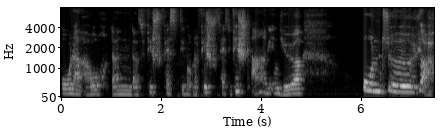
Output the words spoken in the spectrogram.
oder auch dann das Fischfestival oder Fischfest, Fischtage in Jör. Und äh, ja,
